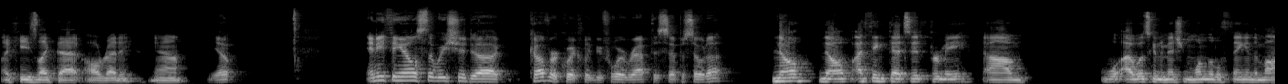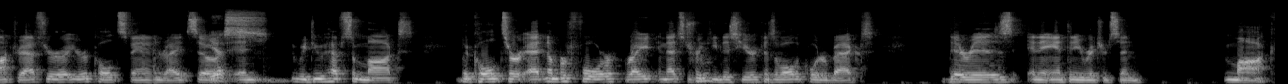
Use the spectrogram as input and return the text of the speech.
Like he's like that already. Yeah. Yep. Anything else that we should uh, cover quickly before we wrap this episode up? No, no. I think that's it for me. Um, I was going to mention one little thing in the mock drafts. You're you're a Colts fan, right? So yes. and we do have some mocks. The Colts are at number four, right? And that's tricky mm-hmm. this year because of all the quarterbacks. There is an Anthony Richardson mock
